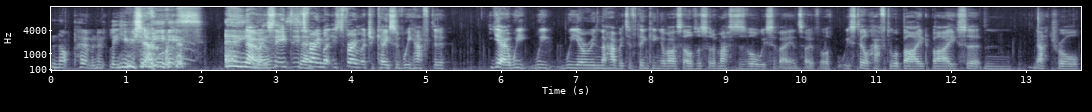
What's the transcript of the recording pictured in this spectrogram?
not permanently usually no. is. no, it's it's, it's very much it's very much a case of we have to. Yeah, we, we, we are in the habit of thinking of ourselves as sort of masters of all we survey and so forth, but we still have to abide by certain natural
